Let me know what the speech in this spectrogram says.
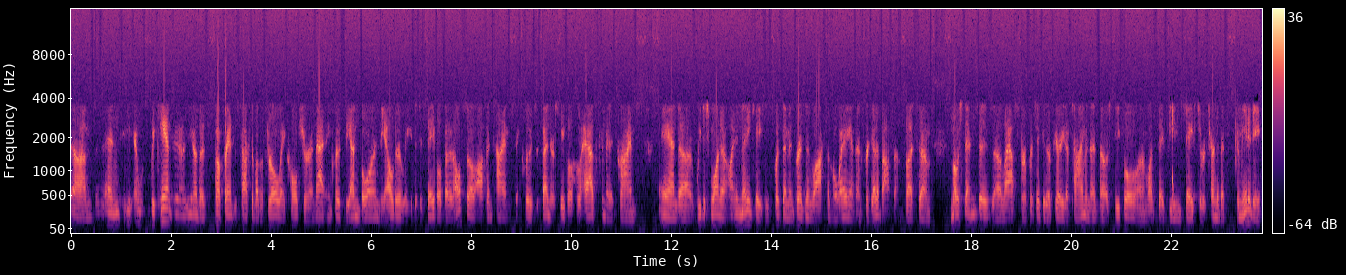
Um, and we can't, uh, you know, the Pope Francis talks about the throwaway culture, and that includes the unborn, the elderly, the disabled, but it also oftentimes includes offenders, people who have committed crimes. And uh, we just want to, in many cases, put them in prison, lock them away, and then forget about them. But um, most sentences uh, last for a particular period of time, and then those people, uh, once they've been safe to return to the community,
